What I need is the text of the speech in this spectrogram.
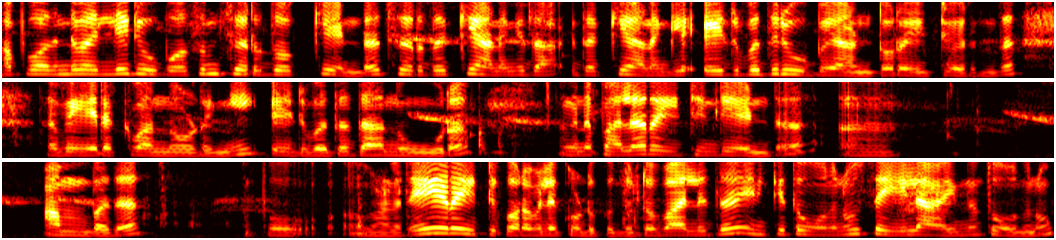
അപ്പോൾ അതിന്റെ വലിയ രൂപേഴ്സും ചെറുതൊക്കെ ഉണ്ട്. ചെറുതൊക്കെ ആണെങ്കിൽ ഇതാ ഇതൊക്കെ ആണെങ്കിൽ എഴുപത് രൂപയാണ് കേട്ടോ റേറ്റ് വരുന്നത്. വേരൊക്കെ വന്നു തുടങ്ങി എഴുപത് ഇതാ നൂറ്. അങ്ങനെ പല റേറ്റിന്റെ ഉണ്ട്. അമ്പത്. അപ്പോൾ വളരെ റേറ്റ് കുറവിൽ കേട്ടോ. വലുത് എനിക്ക് തോന്നുന്നു സെയിലായെന്ന് തോന്നുന്നു.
